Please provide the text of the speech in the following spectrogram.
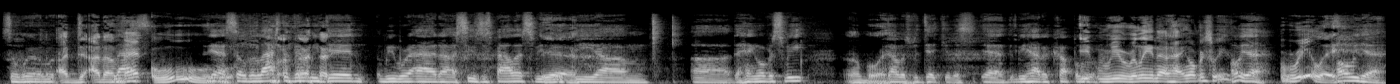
So we're an event. Last- Ooh. Yeah, so the last event we did, we were at uh, Caesar's Palace. We Yeah. did the um, uh, the Hangover Suite. Oh boy. That was ridiculous. Yeah, we had a couple. You, Of, were you really in that hangover suite? oh yeah, Really? oh yeah.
